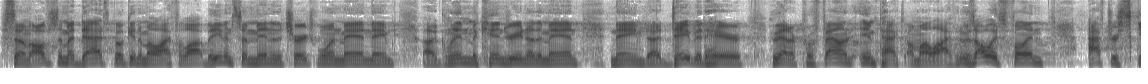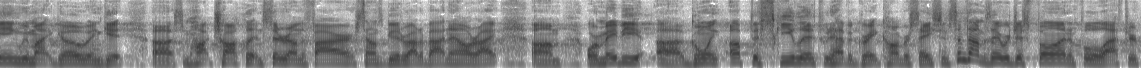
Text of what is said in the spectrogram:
some, obviously, my dad spoke into my life a lot, but even some men in the church, one man named uh, Glenn McKendry, another man named uh, David Hare, who had a profound impact on my life. And it was always fun. After skiing, we might go and get uh, some hot chocolate and sit around the fire. Sounds good right about now, right? Um, or maybe uh, going up the ski lift, we'd have a great conversation. Sometimes they were just fun and full of laughter,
